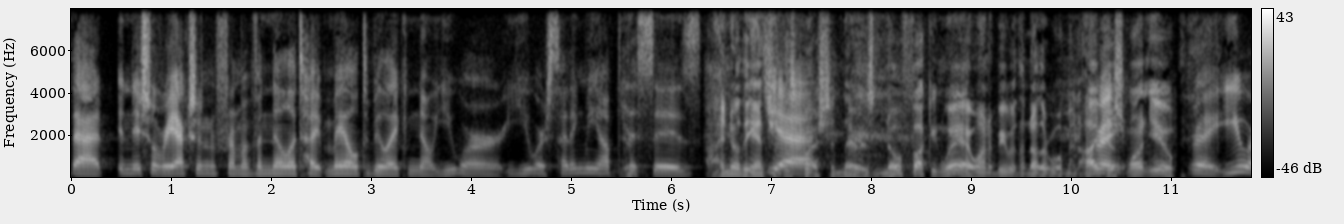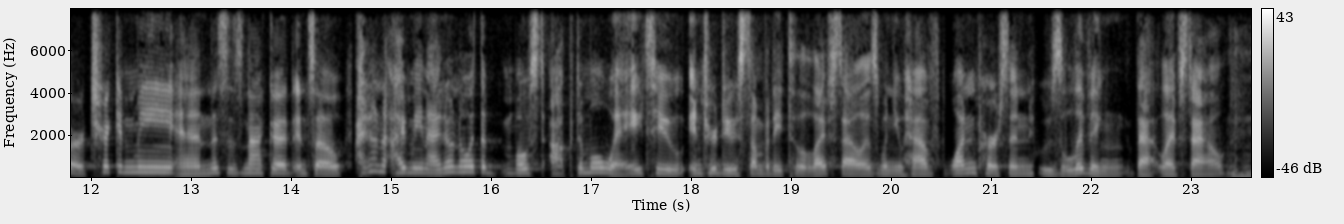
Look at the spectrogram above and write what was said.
that initial reaction from a vanilla type male to be like, no, you are you are setting me up. This is I know the answer to this question. There is no fucking way I want to be with another woman. I Right. just want you. right. You are tricking me, and this is not good. And so I don't. I mean, I don't know what the most optimal way to introduce somebody to the lifestyle is when you have one person who's living that lifestyle mm-hmm.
